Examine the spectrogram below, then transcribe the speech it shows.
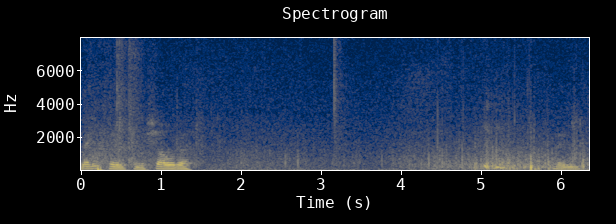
lengthening from the shoulder. Then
